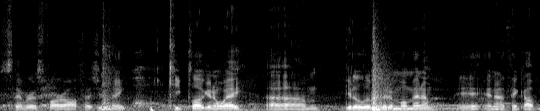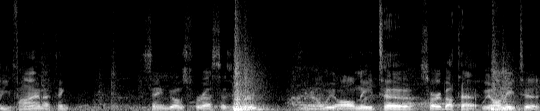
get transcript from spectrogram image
it's never as far off as you think. Keep plugging away, um, get a little bit of momentum, and, and I think I'll be fine. I think same goes for us as a group. You know, we all need to. Sorry about that. We all need to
